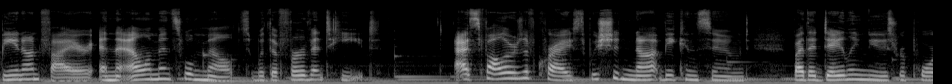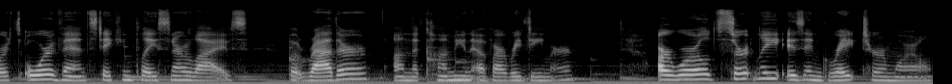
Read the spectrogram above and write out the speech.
being on fire, and the elements will melt with a fervent heat. As followers of Christ, we should not be consumed by the daily news reports or events taking place in our lives, but rather on the coming of our Redeemer. Our world certainly is in great turmoil,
